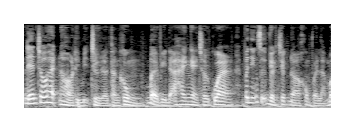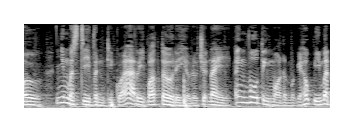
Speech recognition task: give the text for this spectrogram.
Đến chỗ hẹn hò thì bị chửi là thằng khùng. Bởi vì đã hai ngày trôi qua Và những sự việc trước đó không phải là mơ. Nhưng mà Steven thì quá Harry Potter để hiểu được chuyện này. Anh vô tình mò được một cái hốc bí mật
